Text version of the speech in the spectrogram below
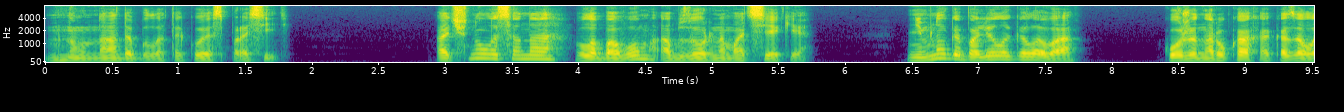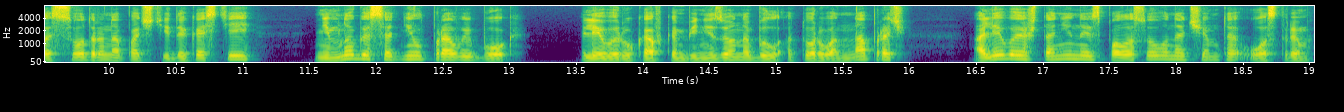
Ну, надо было такое спросить. Очнулась она в лобовом обзорном отсеке. Немного болела голова. Кожа на руках оказалась содрана почти до костей, немного соднил правый бок. Левый рукав комбинезона был оторван напрочь, а левая штанина исполосована чем-то острым.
